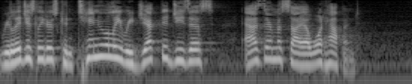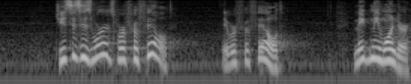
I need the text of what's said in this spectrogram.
religious leaders continually rejected Jesus as their Messiah, what happened? Jesus' words were fulfilled. They were fulfilled. It made me wonder.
